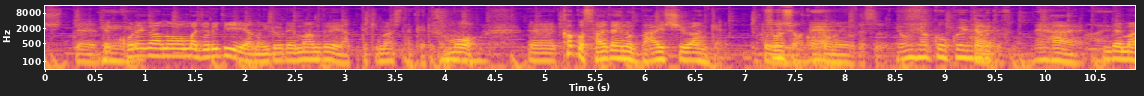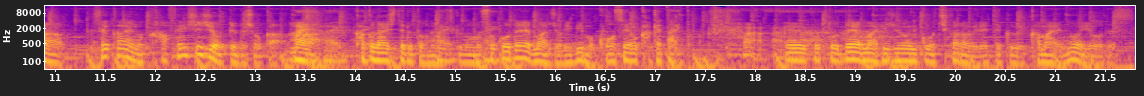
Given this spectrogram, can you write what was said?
してでこれがあの、まあ、ジョリビーあのいろいろ M&A やってきましたけれども、えー、過去最大の買収案件ということのようです。400億円弱ですもんね。はい。はい、でまあ世界のカフェ市場っていうんでしょうか、まあ、拡大していると思うんですけども、そこでまあジョリビーも構成をかけたいと。い。うことで、まあ非常にこう力を入れていく構えのようです。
